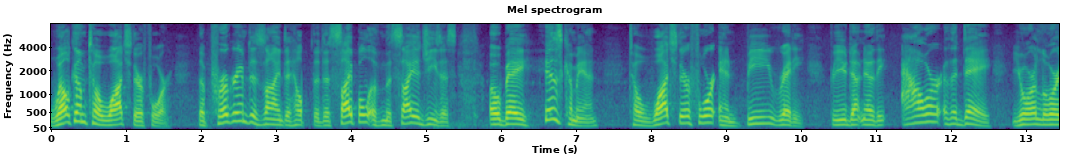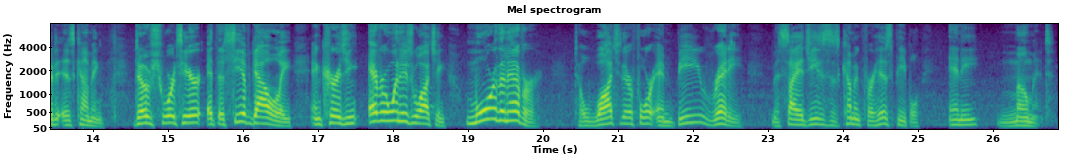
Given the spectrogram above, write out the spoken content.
Welcome to Watch Therefore, the program designed to help the disciple of Messiah Jesus obey his command to watch therefore and be ready. For you don't know the hour of the day your Lord is coming. Dov Schwartz here at the Sea of Galilee, encouraging everyone who's watching more than ever to watch therefore and be ready. Messiah Jesus is coming for his people any moment.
